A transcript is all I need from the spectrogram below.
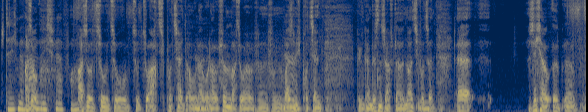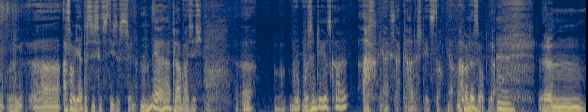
Stelle ich mir also, wahnsinnig schwer vor. Also zu, zu, zu, zu 80 Prozent oder, oder 85 oder 5, weiß ich nicht Prozent. bin kein Wissenschaftler, 90 Prozent. Mhm. Äh, sicher, äh, äh, äh, achso, ja, das ist jetzt diese Szene. Mhm, ja, klar, weiß ich. Äh, wo, wo, sind die jetzt gerade? Ach, ja, ich sag klar, da steht's doch. Ja, oder so. Ja. Mhm. Ähm,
